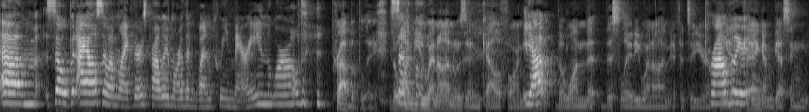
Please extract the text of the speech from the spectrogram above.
um, so, but I also am like, there's probably more than one Queen Mary in the world. Probably. The So- one you went on was in California. Yep. The one that this lady went on, if it's a European Probably- thing, I'm guessing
